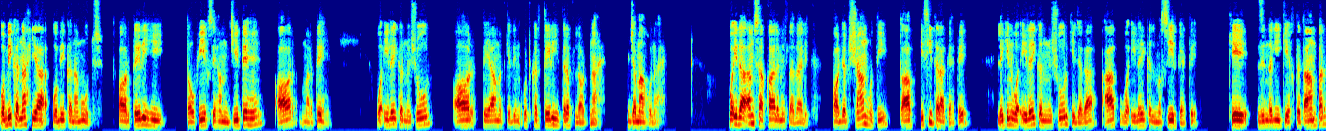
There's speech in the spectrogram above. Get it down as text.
وبی کا نحیا وبی کا نموچ اور تیری ہی توفیق سے ہم جیتے ہیں اور مرتے ہیں۔ وہ علیہ کا نشور اور قیامت کے دن اٹھ کر تیری ہی طرف لوٹنا ہے، جمع ہونا ہے۔ وہ ادا ام سقال مثل ذلك۔ اور جب شام ہوتی تو آپ اسی طرح کہتے، لیکن وہ علیہ کا نشور کی جگہ آپ وہ علیہ کل مصیر کہتے کہ زندگی کے اختتام پر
